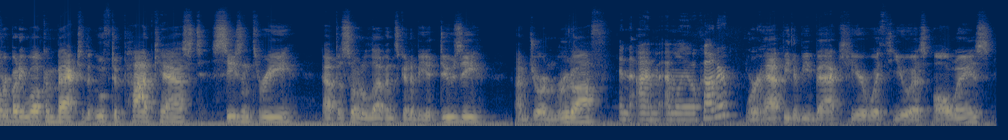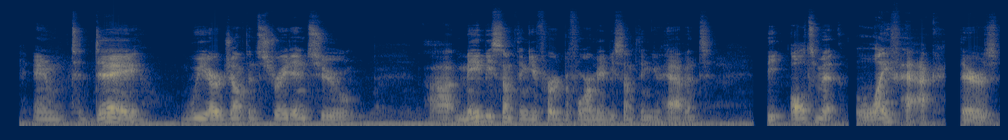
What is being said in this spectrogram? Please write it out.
everybody. Welcome back to the UFFDA podcast. Season 3, episode 11 is going to be a doozy. I'm Jordan Rudolph. And I'm Emily O'Connor. We're happy to be back here with you as always. And today we are jumping straight into uh, maybe something you've heard before, maybe something you haven't. The ultimate life hack. There's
